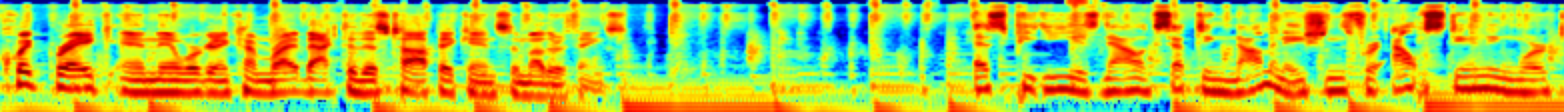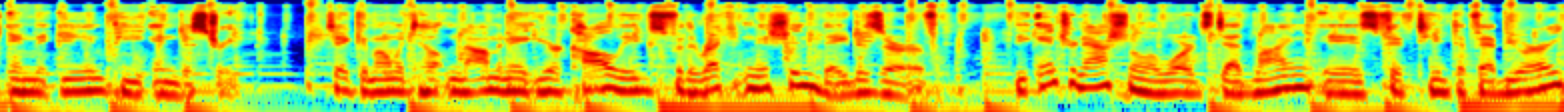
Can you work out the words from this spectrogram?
quick break and then we're going to come right back to this topic and some other things. SPE is now accepting nominations for outstanding work in the E&P industry. Take a moment to help nominate your colleagues for the recognition they deserve. The International Awards deadline is 15th of February,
